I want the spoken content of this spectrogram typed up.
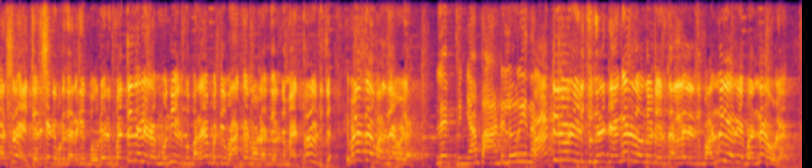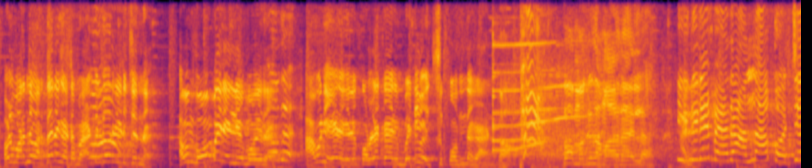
വർഷമായി ചെറുക്കൻ ഇവിടെ ഇറങ്ങി പോകും ഒരു പെറ്റതല്ലേ മുന്നിൽ ഇരുന്ന് പറയാൻ പറ്റി വാക്കന്നോടാന്ന് പറഞ്ഞു മെട്രോ ഇടിച്ച്. ഇവളെന്താ പറഞ്ഞ അവളെ? ഞാൻ പാണ്ടിലോറി പാണ്ടിലോറി ഇടിച്ചു നിനക്ക് എങ്ങനെ തോന്നിയിട്ട് ഒരു തള്ള വന്നു കയറിയ പെണ്ണ അവൾ? അവൾ പറഞ്ഞ വർത്തമാനം കേട്ടോ പാണ്ടിലോറി ഇടിച്ചെന്ന്. അവൻ ബോംബെയിലല്ലയോ പോയത്? അവൻ ഏതെങ്കിലും കൊള്ളക്കാർ വെടിവെച്ച് കൊന്നു കാണും. അപ്പൊ അമ്മയ്ക്ക് സമാധാനമല്ല. ഇതിലെ ഭേദം അന്ന് ആ കൊച്ച്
